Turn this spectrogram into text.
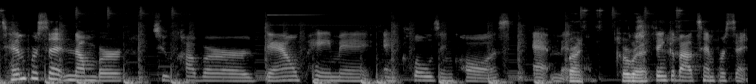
10% number to cover down payment and closing costs at minimum. Should Correct. think about 10%.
